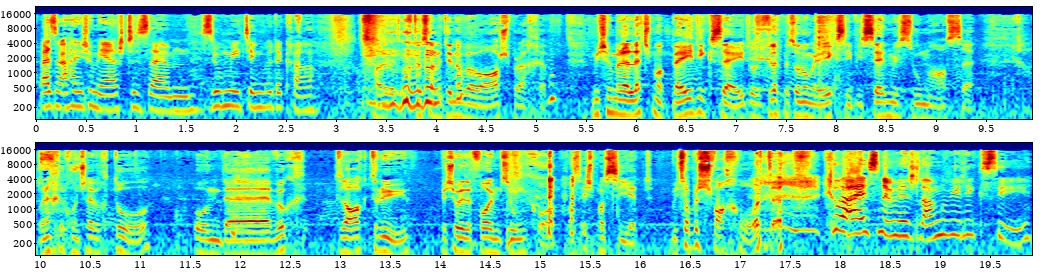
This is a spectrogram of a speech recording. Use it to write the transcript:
Ich weiss nicht, habe ich schon mein erstes ähm, Zoom-Meeting wieder gehabt. Das wollte ich, dir noch ansprechen. Wir haben mir letztes Mal beide gesagt, oder vielleicht war es auch nur ich, wie sehr wir Zoom hassen. Und dann kommst du einfach hier und äh, wirklich Tag 3 bist du wieder voll im Zoom gekommen. Was ist passiert? Wieso bist du schwach geworden? Ich weiss nicht, mir war langweilig. gewesen.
